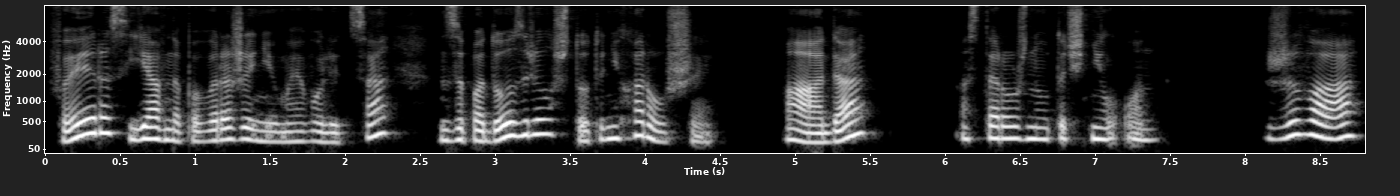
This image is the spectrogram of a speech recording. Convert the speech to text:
Фейрос, явно по выражению моего лица, заподозрил что-то нехорошее. «А, да?» – осторожно уточнил он. «Жива»,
